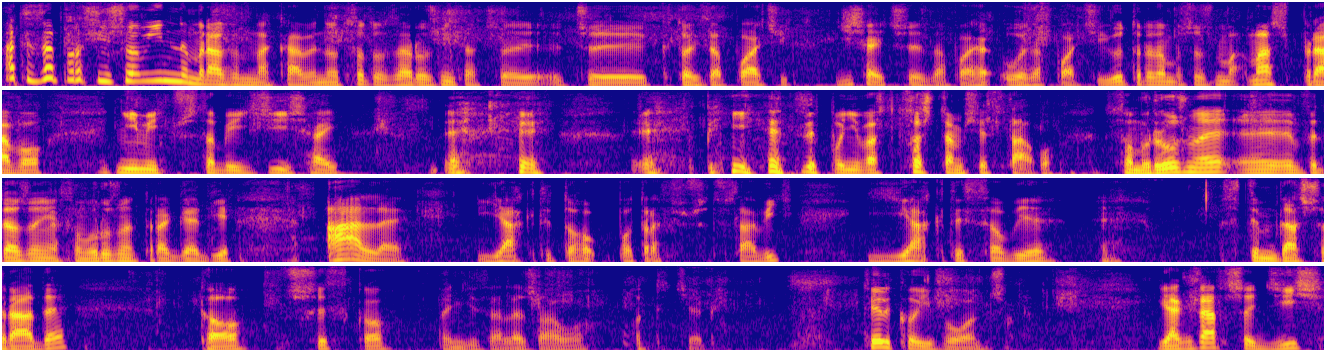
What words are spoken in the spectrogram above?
A ty zaprosisz ją innym razem na kawę. No co to za różnica, czy, czy ktoś zapłaci dzisiaj, czy zapła- zapłaci jutro. No bo przecież ma- masz prawo nie mieć przy sobie dzisiaj pieniędzy, ponieważ coś tam się stało. Są różne e, wydarzenia, są różne tragedie, ale jak ty to potrafisz przedstawić, jak ty sobie e, z tym dasz radę, to wszystko będzie zależało od ciebie. Tylko i wyłącznie. Jak zawsze dziś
